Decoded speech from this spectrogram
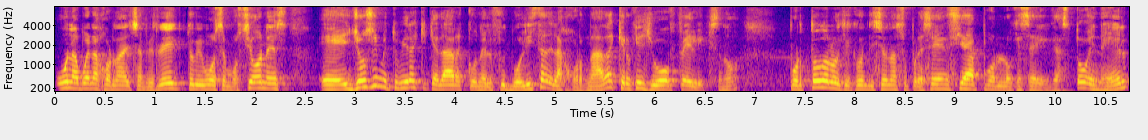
una buena jornada de Champions League, tuvimos emociones. Eh, yo si me tuviera que quedar con el futbolista de la jornada, creo que es Joao Félix, ¿no? Por todo lo que condiciona su presencia, por lo que se gastó en él,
